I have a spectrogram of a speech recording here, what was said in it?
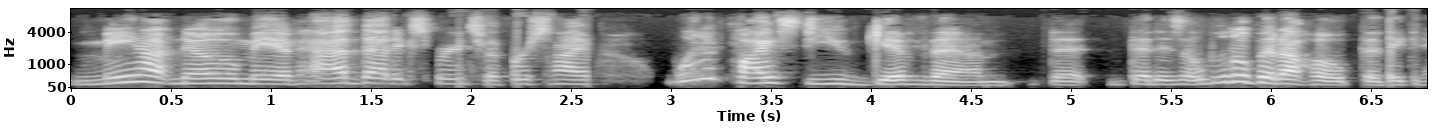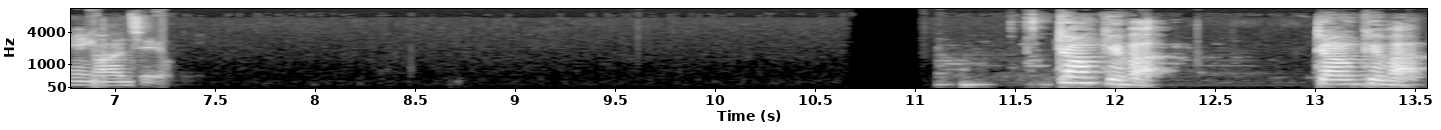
may not know, may have had that experience for the first time. What advice do you give them that that is a little bit of hope that they can hang on to? Don't give up. Don't give up.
